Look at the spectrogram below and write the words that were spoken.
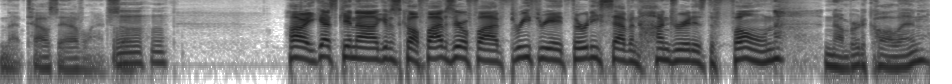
in that Taos avalanche. So. All right, you guys can uh, give us a call. 505 338 3700 is the phone number to call in.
